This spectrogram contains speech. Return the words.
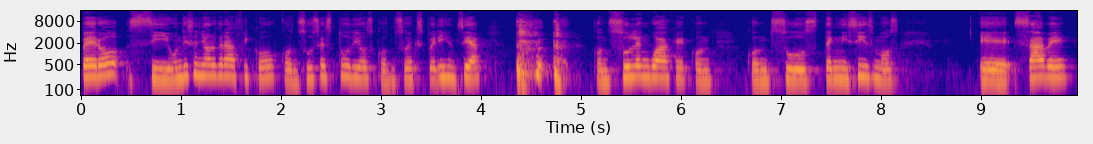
Pero si un diseñador gráfico, con sus estudios, con su experiencia, con su lenguaje, con, con sus tecnicismos, eh, sabe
